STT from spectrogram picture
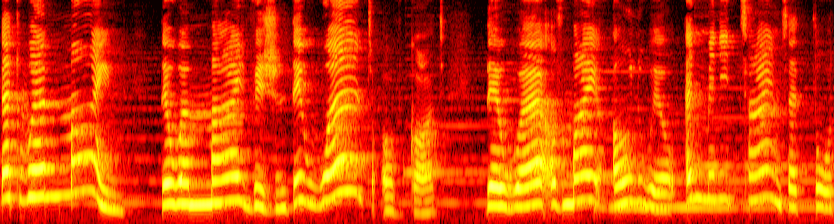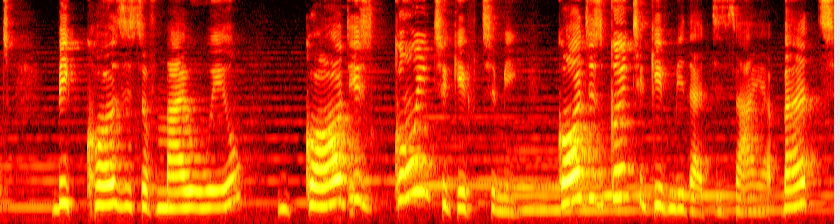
that were mine. They were my vision. They weren't of God. They were of my own will. And many times I thought, because it's of my will, God is going to give to me. God is going to give me that desire. But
